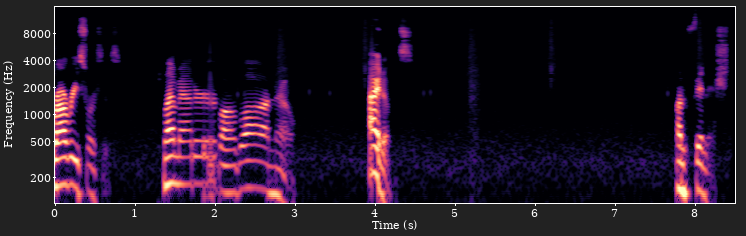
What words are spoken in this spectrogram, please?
Raw resources. Plant matter, blah, blah, no. Items. Unfinished.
